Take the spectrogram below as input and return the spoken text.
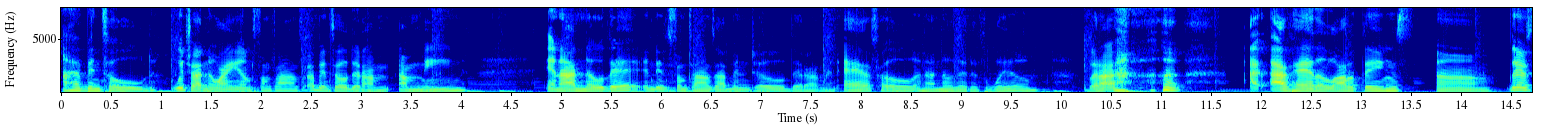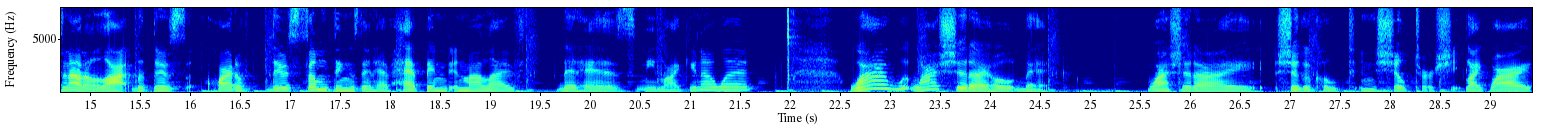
I have been told, which I know I am sometimes. I've been told that I'm I'm mean and I know that. And then sometimes I've been told that I'm an asshole, and I know that as well. But I, I have had a lot of things. Um, there's not a lot, but there's quite a there's some things that have happened in my life that has me like, you know what? Why why should I hold back? Why should I sugarcoat and shelter shit? Like why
